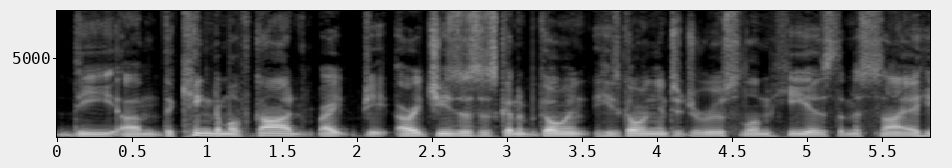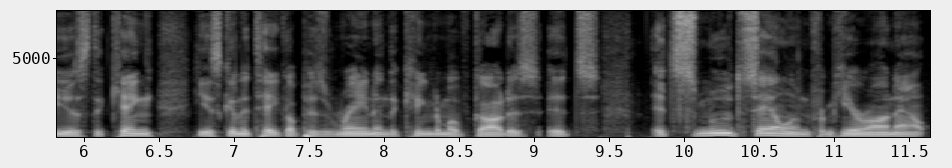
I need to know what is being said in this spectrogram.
the um, the kingdom of God, right? All right, Jesus is going to be going. He's going into Jerusalem. He is the Messiah. He is the King. He is going to take up his reign, and the kingdom of God is it's it's smooth sailing from here on out.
